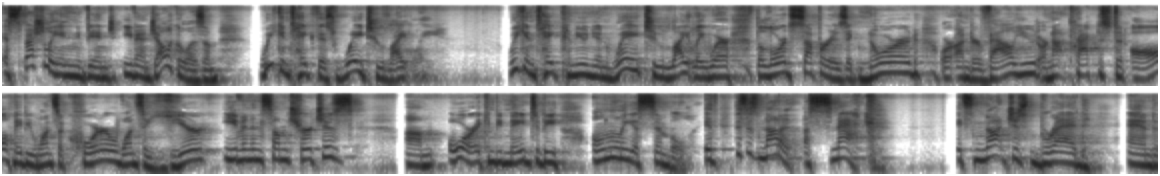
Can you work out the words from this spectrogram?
especially in evangelicalism, we can take this way too lightly. We can take communion way too lightly, where the Lord's Supper is ignored or undervalued or not practiced at all, maybe once a quarter, once a year, even in some churches. Um, or it can be made to be only a symbol. It, this is not a, a snack. It's not just bread and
